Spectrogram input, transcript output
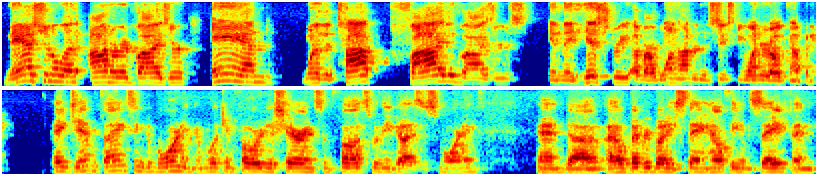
National and Honor Advisor, and one of the top five advisors in the history of our 161 year old company. Hey, Jim, thanks and good morning. I'm looking forward to sharing some thoughts with you guys this morning. And uh, I hope everybody's staying healthy and safe and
